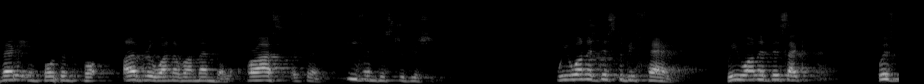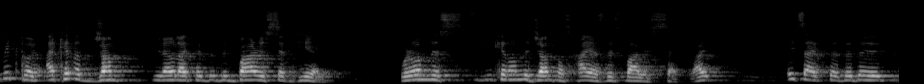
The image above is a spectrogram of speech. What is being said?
very important for every one of our members, for us as well, even distribution. We wanted this to be fair. We wanted this like with Bitcoin. I cannot jump, you know, like the, the, the bar is set here. We're on this, you can only jump as high as this bar is set, right? It's like the, the, the,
